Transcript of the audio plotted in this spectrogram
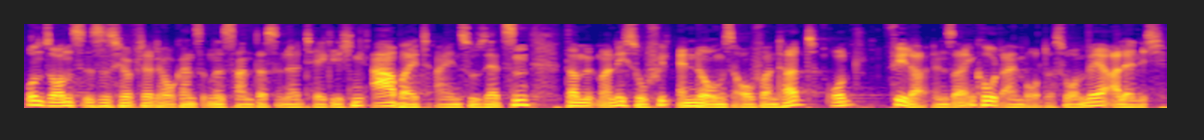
und sonst ist es ja vielleicht auch ganz interessant, das in der täglichen Arbeit einzusetzen, damit man nicht so viel Änderungsaufwand hat und Fehler in seinen Code einbaut. Das wollen wir ja alle nicht.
